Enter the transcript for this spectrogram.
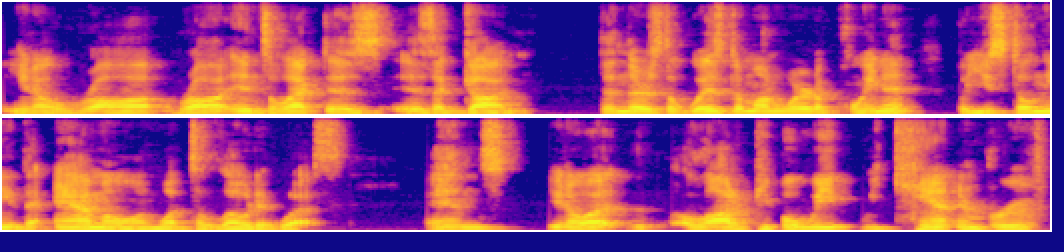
you know, raw raw intellect is is a gun. Then there's the wisdom on where to point it, but you still need the ammo on what to load it with. And you know what? A lot of people we we can't improve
